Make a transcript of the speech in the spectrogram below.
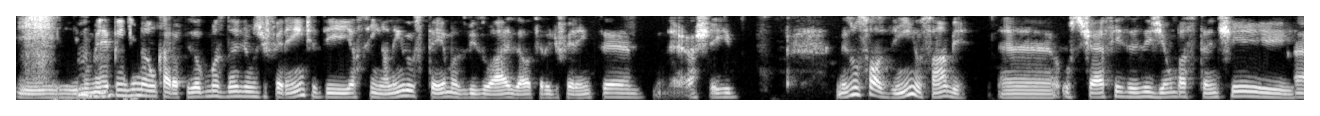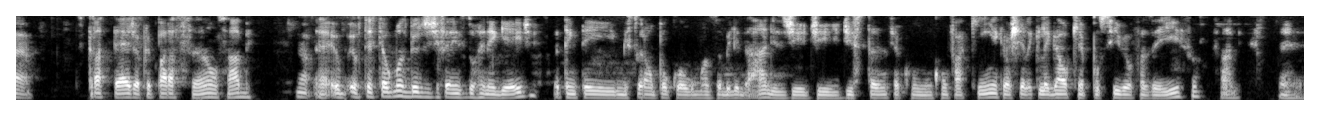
E não me Uhum. arrependi, não, cara. Eu fiz algumas dungeons diferentes e, assim, além dos temas visuais delas serem diferentes, é, é, eu achei. Mesmo sozinho, sabe? É, os chefes exigiam bastante É. estratégia, preparação, sabe? É, eu, eu testei algumas builds diferentes do Renegade. Eu tentei misturar um pouco algumas habilidades de, de distância com, com faquinha, que eu achei legal que é possível fazer isso, sabe? É,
